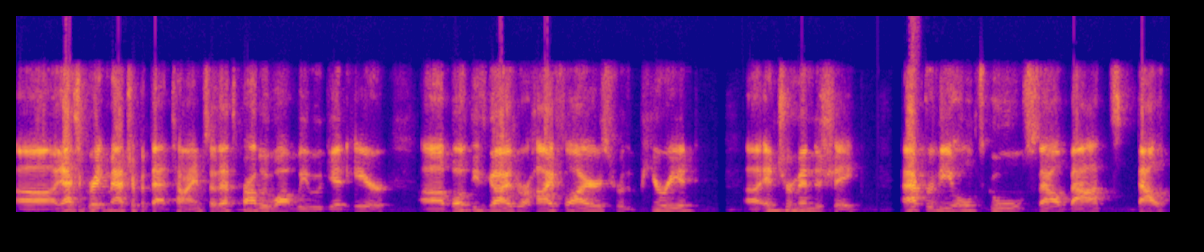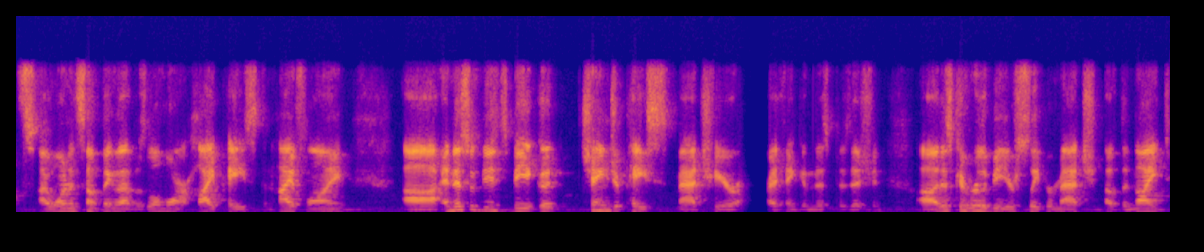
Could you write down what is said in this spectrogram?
Uh, that's a great matchup at that time. So that's probably what we would get here. Uh, both these guys were high flyers for the period, uh, in tremendous shape. After the old school style bouts, bouts, I wanted something that was a little more high paced and high flying. Uh, and this would be, be a good change of pace match here, I think, in this position. Uh, this could really be your sleeper match of the night,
